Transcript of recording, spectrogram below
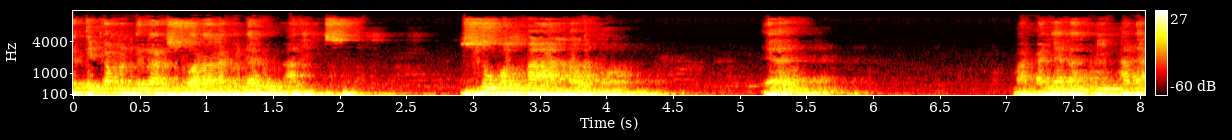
ketika mendengar suara Nabi Daud alaihissalam. Subhanallah. Ya. Makanya nanti ada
